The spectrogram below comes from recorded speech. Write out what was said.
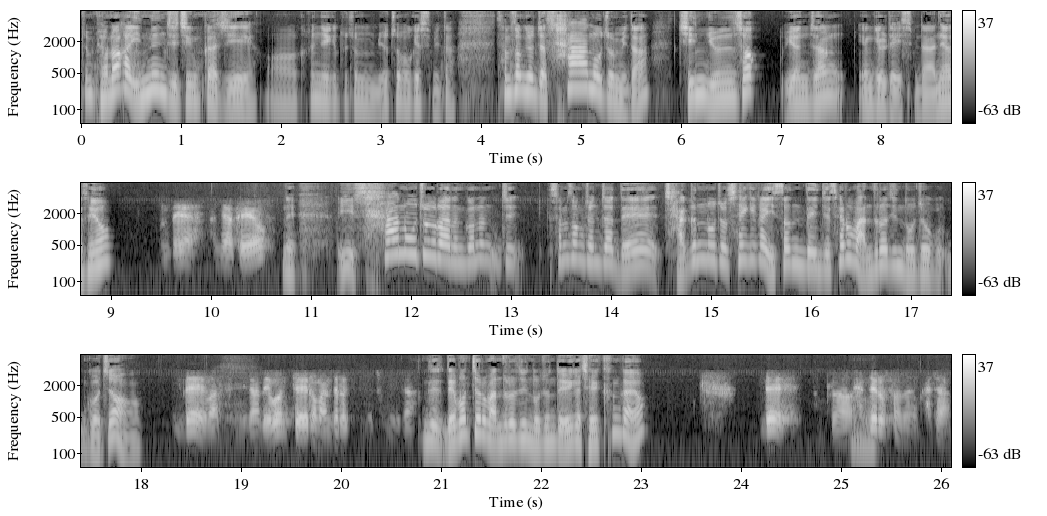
좀 변화가 있는지 지금까지 어, 그런 얘기도 좀 여쭤보겠습니다. 삼성전자 사노조입니다. 진윤석 위원장 연결돼 있습니다. 안녕하세요. 네, 안녕하세요. 네, 이 사노조라는 거는 이제 삼성전자 내 작은 노조 세 개가 있었는데 이제 새로 만들어진 노조인 거죠? 네, 맞습니다. 네 번째로 만들어진 노조입니다. 근데 네 번째로 만들어진 노조인데 여기가 제일 큰가요? 네, 그 현재로서는 가장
